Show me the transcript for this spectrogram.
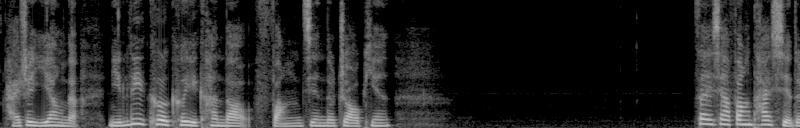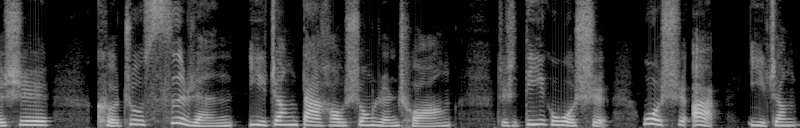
还是一样的，你立刻可以看到房间的照片。在下方，它写的是可住四人，一张大号双人床，这是第一个卧室。卧室二，一张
